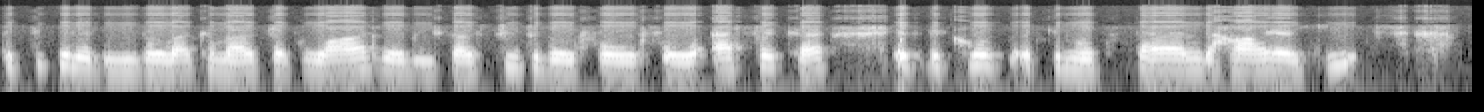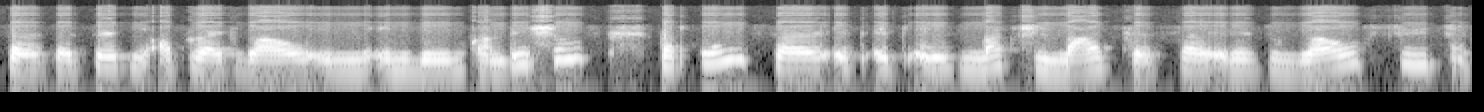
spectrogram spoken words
particular diesel locomotive, why it will be so suitable for, for Africa, is because it can withstand higher heat so, so certainly operate well in, in warm conditions, but also it, it is much lighter, so it is well suited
